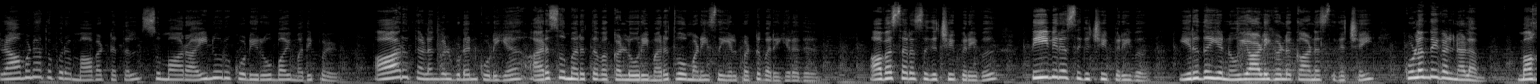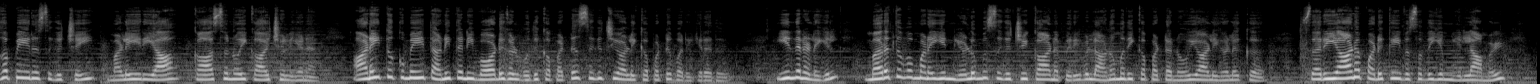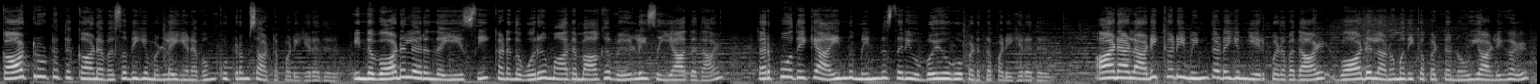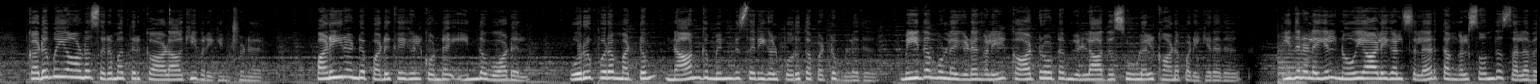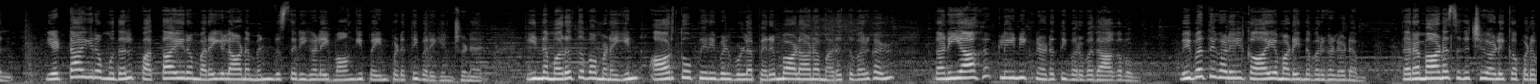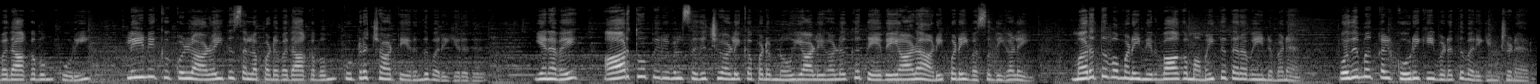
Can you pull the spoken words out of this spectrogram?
ராமநாதபுரம் மாவட்டத்தில் சுமார் ஐநூறு கோடி ரூபாய் மதிப்பில் ஆறு தளங்களுடன் கூடிய அரசு மருத்துவக் கல்லூரி மருத்துவமனை செயல்பட்டு வருகிறது. அவசர சிகிச்சை பிரிவு தீவிர சிகிச்சை பிரிவு இருதய நோயாளிகளுக்கான சிகிச்சை குழந்தைகள் நலம் மகப்பேறு சிகிச்சை மலேரியா காசநோய் காய்ச்சல் என அனைத்துக்குமே தனித்தனி வார்டுகள் ஒதுக்கப்பட்டு சிகிச்சை அளிக்கப்பட்டு வருகிறது. இந்த நிலையில் மருத்துவமனையின் எலும்பு சிகிச்சைக்கான பிரிவில் அனுமதிக்கப்பட்ட நோயாளிகளுக்கு சரியான படுக்கை வசதியும் இல்லாமல் காற்றோட்டத்துக்கான வசதியும் இல்லை எனவும் குற்றம் சாட்டப்படுகிறது. இந்த வார்டில் இருந்த ஏசி கடந்த ஒரு மாதமாக வேலை செய்யாததால் தற்போதைக்கு ஐந்து மின்விசிறி உபயோகப்படுத்தப்படுகிறது. ஆனால் அடிக்கடி மின்தடையும் ஏற்படுவதால் வார்டில் அனுமதிக்கப்பட்ட நோயாளிகள் கடுமையான சிரமத்திற்கு ஆளாகி வருகின்றனர். பனிரண்டு படுக்கைகள் கொண்ட இந்த வார்டில் ஒரு புறம் மட்டும் நான்கு மின்விசிறிகள் பொருத்தப்பட்டு உள்ளது. மீதமுள்ள இடங்களில் காற்றோட்டம் இல்லாத சூழல் காணப்படுகிறது. இந்த நிலையில் நோயாளிகள் சிலர் தங்கள் சொந்த செலவில் எட்டாயிரம் முதல் பத்தாயிரம் வரையிலான மின்விசிறிகளை வாங்கி பயன்படுத்தி வருகின்றனர். இந்த மருத்துவமனையின் ஆர்த்தோ பிரிவில் உள்ள பெரும்பாலான மருத்துவர்கள் தனியாக கிளினிக் நடத்தி வருவதாகவும் விபத்துகளில் காயமடைந்தவர்களிடம் தரமான சிகிச்சை அளிக்கப்படுவதாகவும் கூறி கிளினிக்குள் அழைத்து செல்லப்படுவதாகவும் குற்றச்சாட்டு இருந்து வருகிறது. எனவே ஆர்த்தோ பிரிவில் சிகிச்சை அளிக்கப்படும் நோயாளிகளுக்கு தேவையான அடிப்படை வசதிகளை மருத்துவமனை நிர்வாகம் அமைத்து தர வேண்டுமென பொதுமக்கள் கோரிக்கை விடுத்து வருகின்றனர்.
